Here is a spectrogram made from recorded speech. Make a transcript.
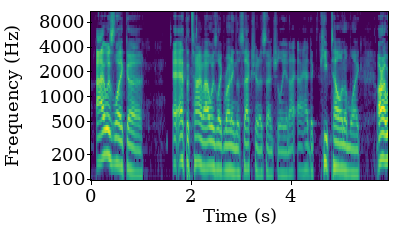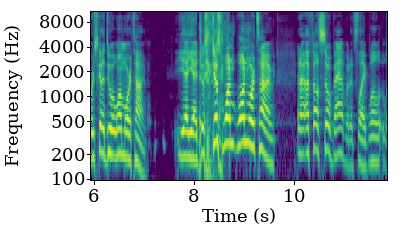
I was like, uh, at the time, I was like running the section essentially, and I, I had to keep telling them like, "All right, we're just gonna do it one more time." Yeah, yeah, just just one one more time. And I, I felt so bad, but it's like, well,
